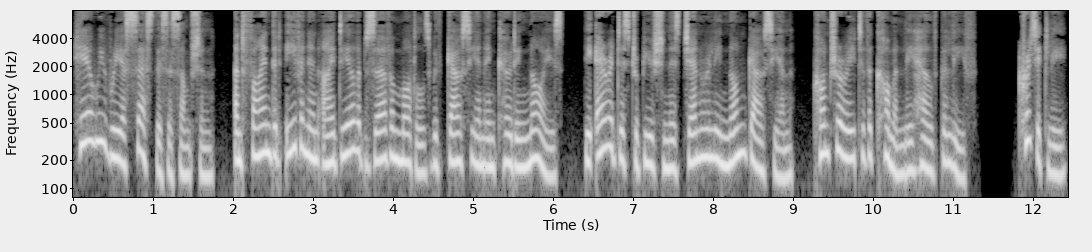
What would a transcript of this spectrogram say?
Here we reassess this assumption, and find that even in ideal observer models with Gaussian encoding noise, the error distribution is generally non Gaussian, contrary to the commonly held belief. Critically,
